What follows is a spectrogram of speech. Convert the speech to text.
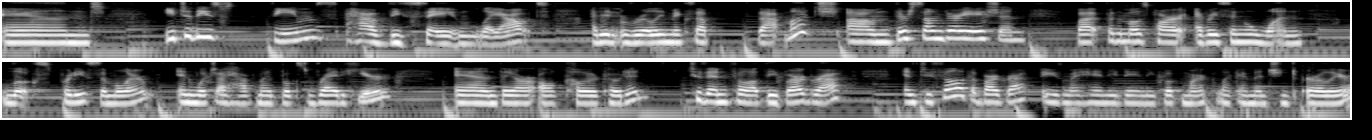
and each of these themes have the same layout. I didn't really mix up that much. Um, there's some variation, but for the most part, every single one looks pretty similar, in which I have my books read here, and they are all color coded to then fill out the bar graph. And to fill out the bar graph, I use my handy dandy bookmark, like I mentioned earlier.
